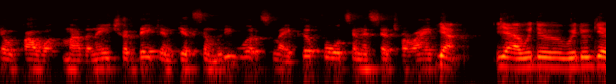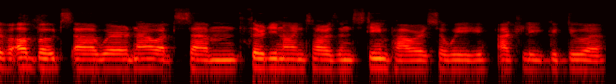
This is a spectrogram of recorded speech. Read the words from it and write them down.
help our mother nature they can get some rewards like upvotes and etc right? Yeah. Yeah we do we do give upvotes. Uh, we're now at um, 39000 Steem Power so we actually could do a,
